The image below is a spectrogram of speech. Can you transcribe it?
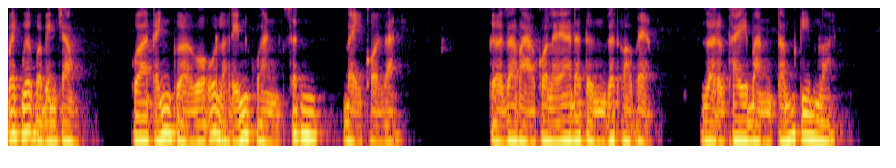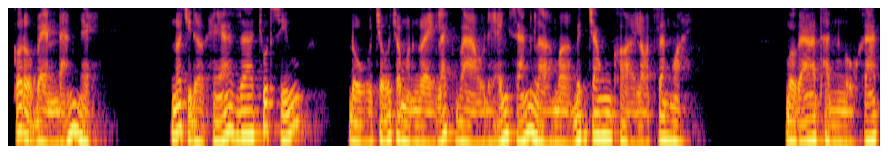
Bách bước vào bên trong. Qua cánh cửa gỗ là đến khoảng sân đầy cỏ dại. Cửa ra vào có lẽ đã từng rất ọp ẹp Giờ được thay bằng tấm kim loại, Có độ bền đáng nể. Nó chỉ được hé ra chút xíu, Đủ chỗ cho một người lách vào Để ánh sáng lờ mờ bên trong khỏi lọt ra ngoài. Một gã thần ngủ khác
